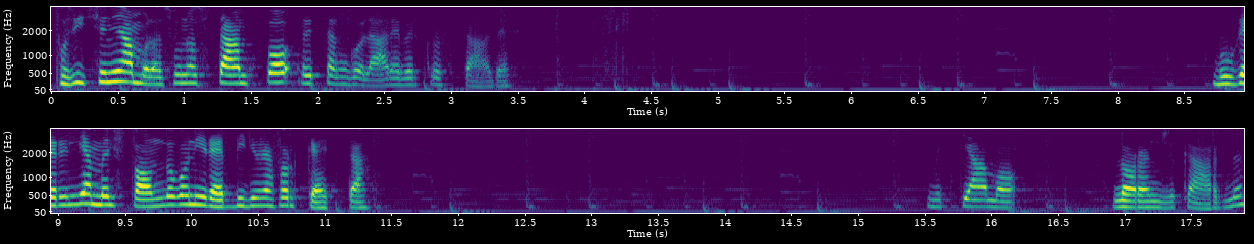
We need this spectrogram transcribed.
Posizioniamola su uno stampo rettangolare per crostate. Bucherelliamo il fondo con i rebbi di una forchetta. Mettiamo l'orange card.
